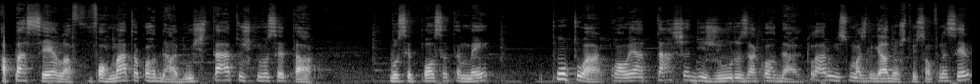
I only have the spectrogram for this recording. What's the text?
a parcela, o formato acordado, o status que você está, você possa também pontuar qual é a taxa de juros acordada. Claro, isso mais ligado à instituição financeira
